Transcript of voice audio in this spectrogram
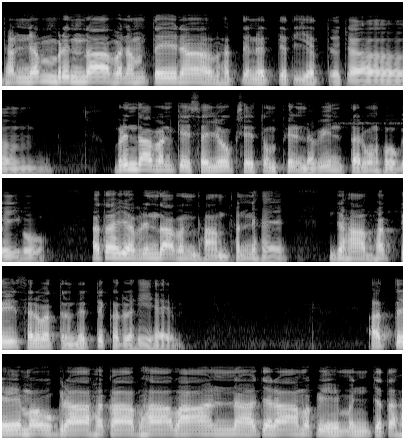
धन्यम वृंदावनम तेन भक्ति नृत्य यत्र वृंदावन के सहयोग से तुम फिर नवीन तरुण हो गई हो। अतः यह वृंदावन धाम धन्य है, जहाँ भक्ति सर्वत्र नृत्य कर रही है। अत्रे मौग्राहका भावान न चरामपि मुंचतः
